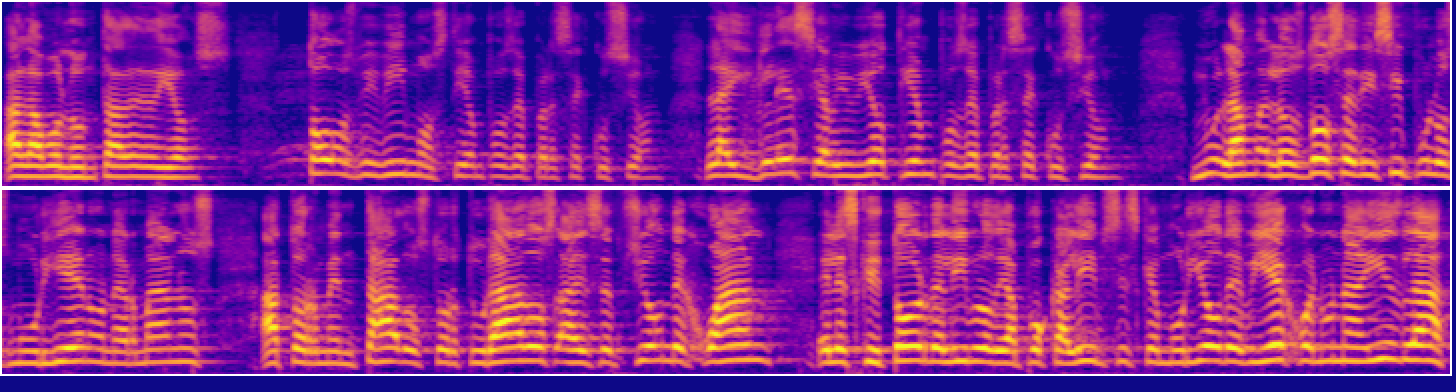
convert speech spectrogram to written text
a la voluntad de Dios todos vivimos tiempos de persecución. La iglesia vivió tiempos de persecución. Los doce discípulos murieron, hermanos, atormentados, torturados, a excepción de Juan, el escritor del libro de Apocalipsis, que murió de viejo en una isla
